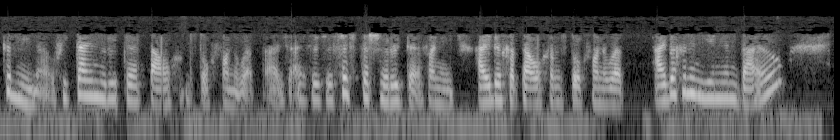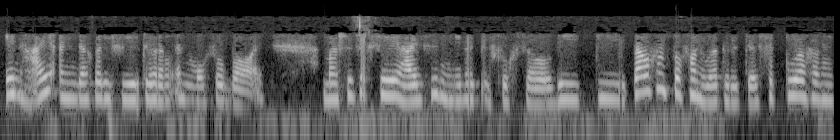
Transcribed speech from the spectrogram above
Camino of die tuinroete pelgrimstog van hoop. Hy is hy is 'n sustersroete van die huidige pelgrimstog van hoop. Hy begin in Union Dale en hy eindig by die vuurtoring in Mossel Bay. Maar soos ek sê, hy is 'n nuwe toevoegsel. Die die pelgrimstof van Hooproete se poging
